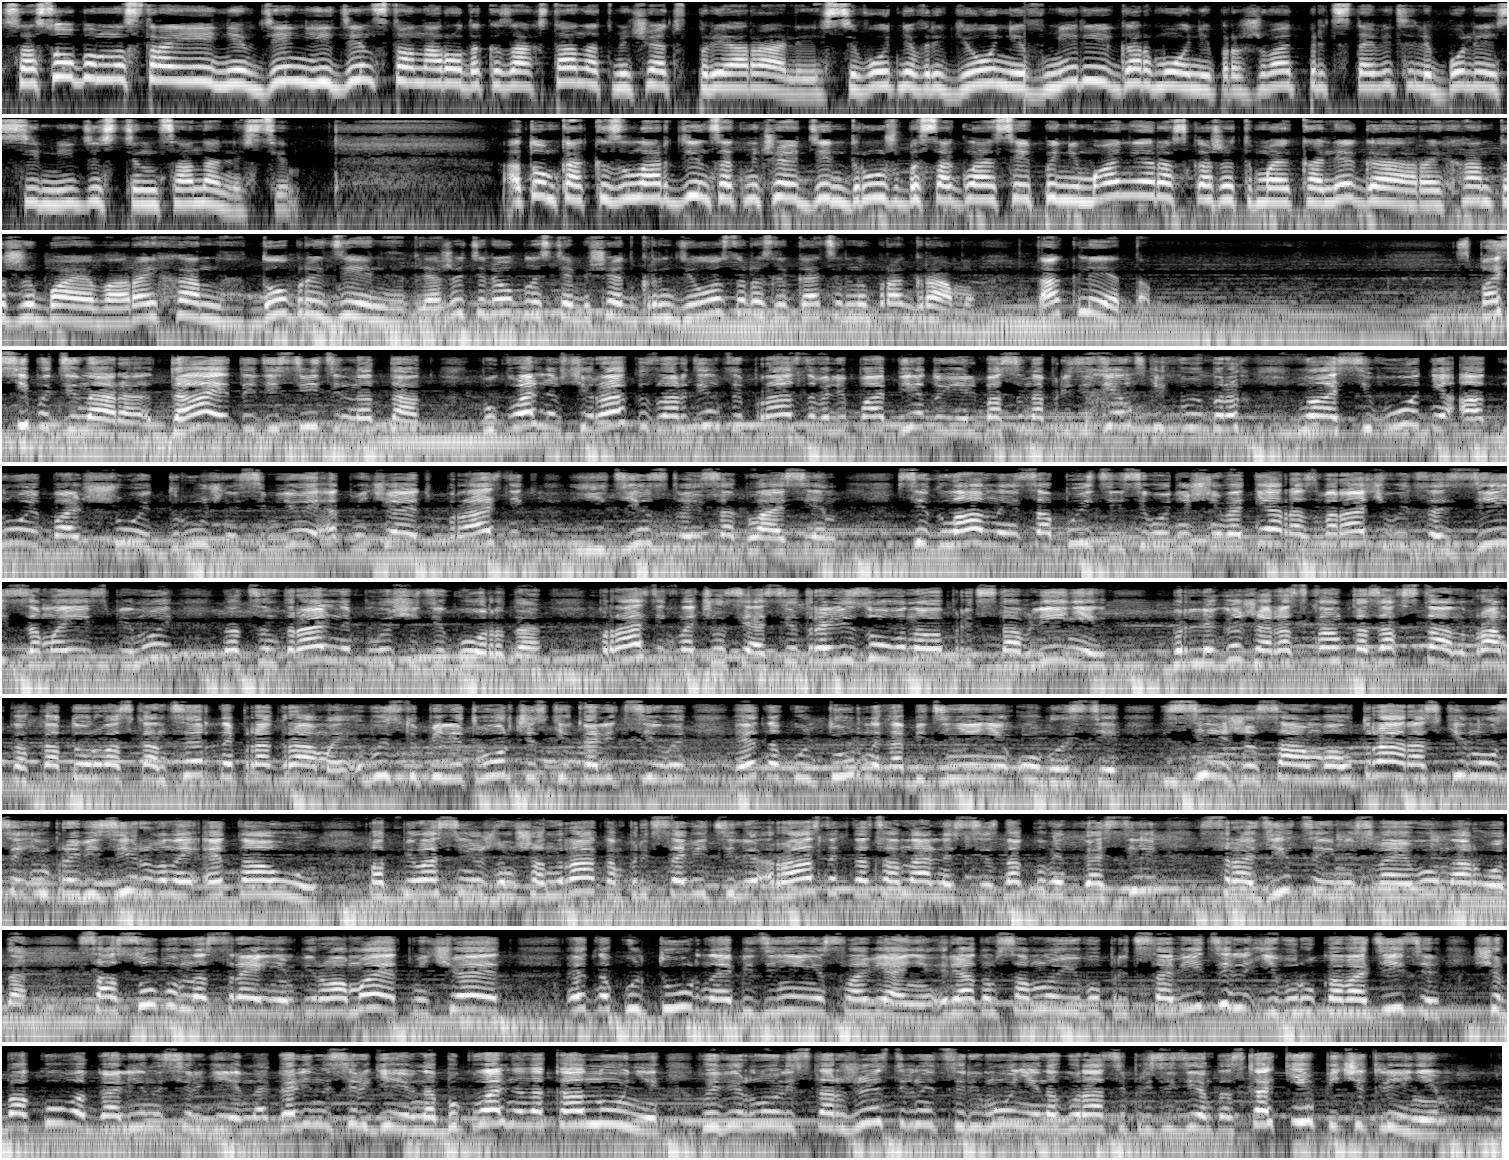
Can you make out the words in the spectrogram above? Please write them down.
С особым настроением День единства народа Казахстана отмечают в Приорале. Сегодня в регионе в мире и гармонии проживают представители более 70 национальностей. О том, как казалардинцы отмечают День дружбы, согласия и понимания, расскажет моя коллега Райхан Тажибаева. Райхан, добрый день. Для жителей области обещают грандиозную развлекательную программу. Так ли это? Спасибо, Динара. Да, это действительно так. Буквально вчера казардинцы праздновали победу Ельбасы на президентских выборах, ну а сегодня одной большой дружной семьей отмечают праздник единства и согласия. Все главные события сегодняшнего дня разворачиваются здесь, за моей спиной, на центральной площади города. Праздник начался с централизованного представления Барлига Жараскан Казахстан, в рамках которого с концертной программой выступили творческие коллективы этнокультурных объединений области. Здесь же с самого утра раскинулся импровизированный этноаул. Под белоснежным шанраком представители разных национальностей знакомят гостей с традициями своего народа. С особым настроением 1 мая отмечает этнокультурное объединение «Славяне». Рядом со мной его представитель, его руководитель Щербакова Галина Сергеевна. Галина Сергеевна, буквально накануне вы вернулись с торжественной церемонии инаугурации президента. С каким впечатлением?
